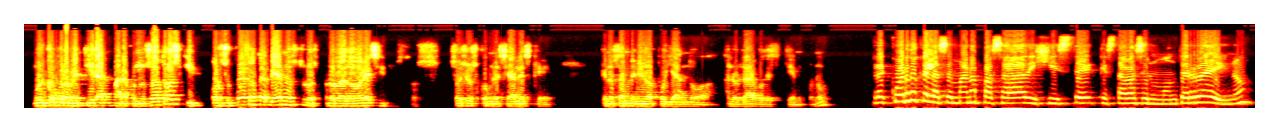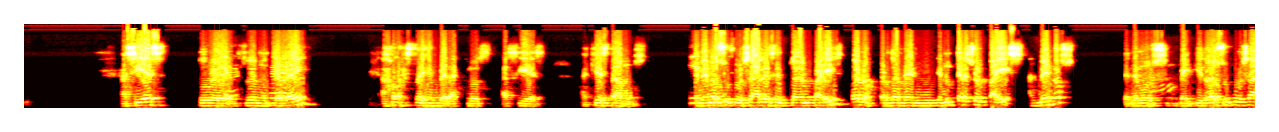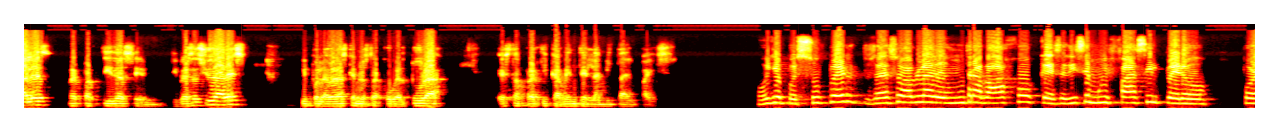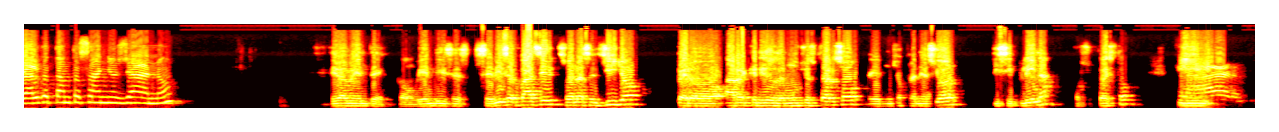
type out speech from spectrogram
muy comprometida para con nosotros y por supuesto también nuestros proveedores y nuestros socios comerciales que, que nos han venido apoyando a, lo largo de este tiempo, ¿no? Recuerdo que la semana pasada dijiste que estabas en Monterrey, ¿no? Así es, estuve, en Monterrey, ahora estoy en Veracruz, así es, aquí estamos. Tenemos sucursales en todo el país, bueno, perdón, en, un tercio del país al menos. Tenemos 22 sucursales repartidas en diversas ciudades y pues la verdad es que nuestra cobertura está prácticamente en la mitad del país. Oye, pues súper, o sea, eso habla de un trabajo que se dice muy fácil, pero por algo tantos años ya, ¿no? Efectivamente, como bien dices, se dice fácil, suena sencillo, pero ha requerido de mucho esfuerzo, de mucha planeación, disciplina, por supuesto. Claro.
